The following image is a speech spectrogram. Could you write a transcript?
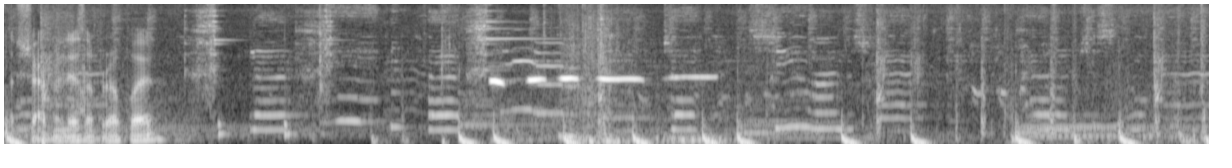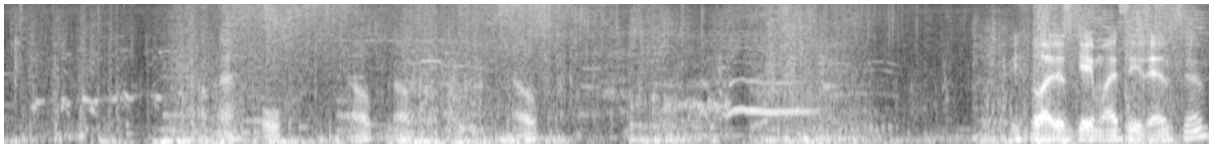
Let's sharpen this up real quick. Nope, nope. Nope. You feel like this game might see it end soon?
